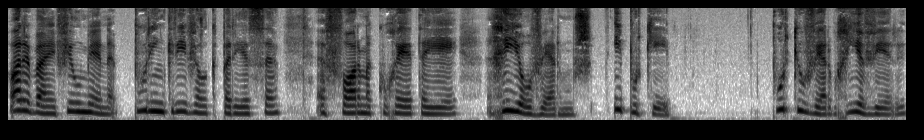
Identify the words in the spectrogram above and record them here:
Ora bem, Filomena, por incrível que pareça, a forma correta é reouvermos. E porquê? Porque o verbo reaver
